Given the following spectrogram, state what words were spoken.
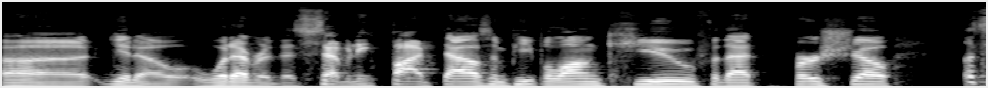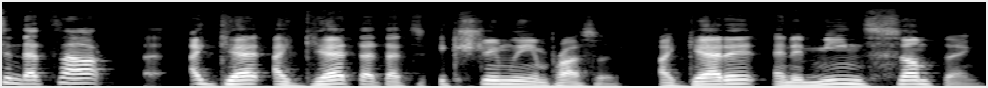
uh, you know, whatever, the 75,000 people on queue for that first show. Listen, that's not, I get, I get that that's extremely impressive. I get it, and it means something,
